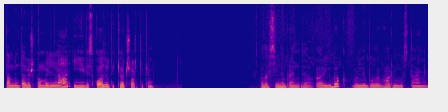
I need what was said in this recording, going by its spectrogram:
Там з домішком льна і віскози такі от шортики. Лосіни бренду Reebok, вони були в гарному стані.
